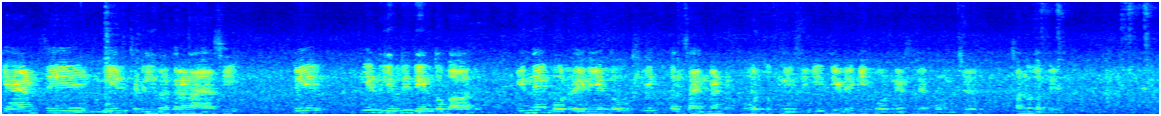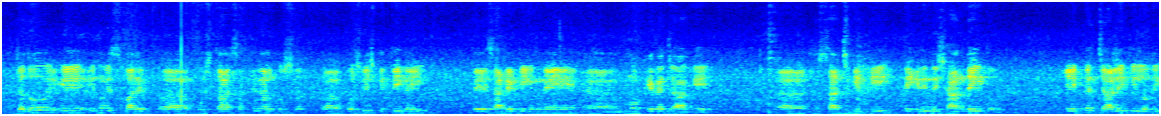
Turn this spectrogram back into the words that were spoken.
ਕਹਿਣ ਤੇ ਇਹ ਇੱਥੇ ਡਿਲੀਵਰ ਕਰਨ ਆਇਆ ਸੀ ਤੇ ਇਹ ਡਿਲੀਵਰੀ ਦੇਣ ਤੋਂ ਬਾਅਦ ਇਹਨੇ ਬਾਰਡਰ ਏਰੀਏ ਤੋਂ ਇੱਕ ਕਨਸਾਈਨਮੈਂਟ ਹੋਰ ਚੁੱਕਣੀ ਸੀਗੀ, ਜਿਹੜੇ ਕਿ ਕੋਆਰਡੀਨੇਟਸ ਦੇ ਫੋਨ 'ਚ ਸਾਨੂੰ ਲੱਭੇ। ਜਦੋਂ ਇਹ ਇਹਨੂੰ ਇਸ ਬਾਰੇ ਅ, ਪੁੱਛਤਾਛ ਸਖਤੀ ਨਾਲ ਪੁੱਛ ਪੁੱਛਗਿੱਛ ਕੀਤੀ ਗਈ ਤੇ ਸਾਡੀ ਟੀਮ ਨੇ ਮੌਕੇ ਤੇ ਜਾ ਕੇ ਸਰਚ ਕੀਤੀ ਤੇ ਇਹਦੀ ਨਿਸ਼ਾਨਦੇਹੀ ਤੋਂ ਇੱਕ 40 ਕਿਲੋ ਦੀ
